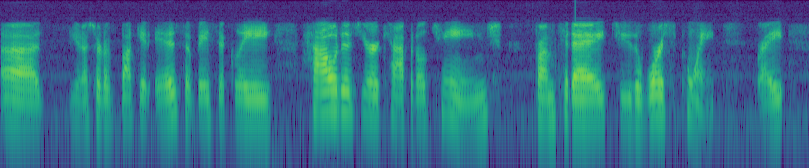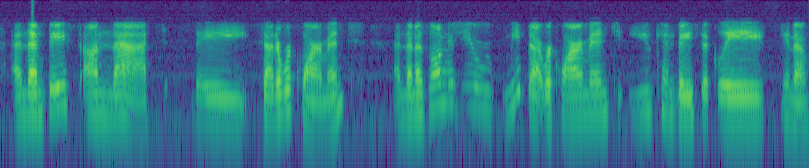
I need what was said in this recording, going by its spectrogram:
uh, you know, sort of bucket is. So basically, how does your capital change? from today to the worst point, right? And then based on that, they set a requirement. And then as long as you meet that requirement, you can basically, you know,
